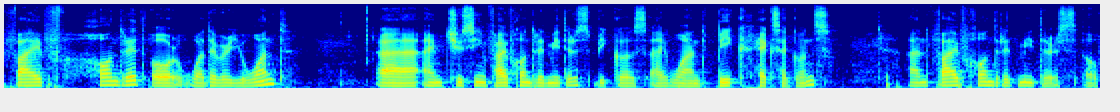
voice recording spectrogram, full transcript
500 or whatever you want uh, I'm choosing 500 meters because I want big hexagons and 500 meters of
